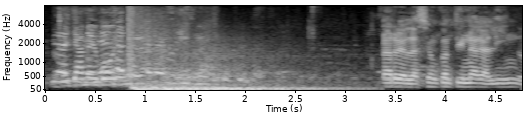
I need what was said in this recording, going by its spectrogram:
Que ya me voy. Una relación con Tina Galindo.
